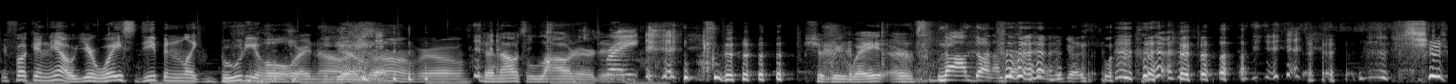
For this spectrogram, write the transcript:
You're fucking yeah. You're waist deep in like booty hole right now. Yeah, I don't bro. Yeah, now it's louder, dude. right. Should we wait or? no, I'm done. I'm done. I'm done. We're good. Should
